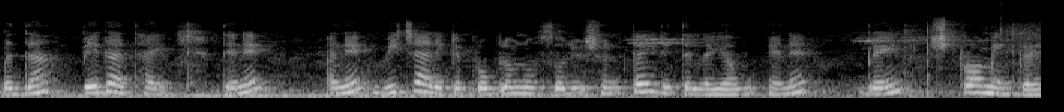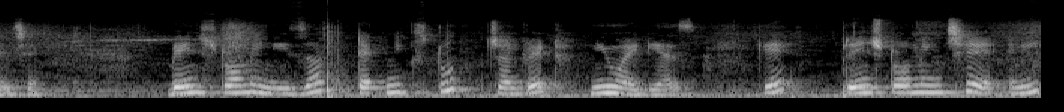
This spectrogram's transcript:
બધા ભેગા થાય. તેને અને વિચારે કે પ્રોબ્લેમનું સોલ્યુશન કઈ રીતે લઈ આવવું, એને બ્રેન સ્ટ્રોમિંગ કહે છે. Brain storming is a techniques to generate new ideas કે બ્રેઇન સ્ટ્રોમિંગ છે, એની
